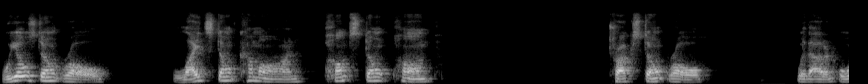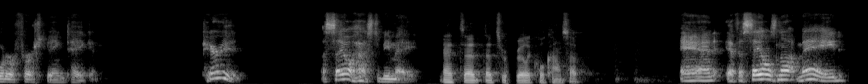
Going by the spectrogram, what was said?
wheels don't roll, lights don't come on, pumps don't pump, trucks don't roll without an order first being taken. Period. A sale has to be made. That's a, that's a really cool concept. And if a sale's not made,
